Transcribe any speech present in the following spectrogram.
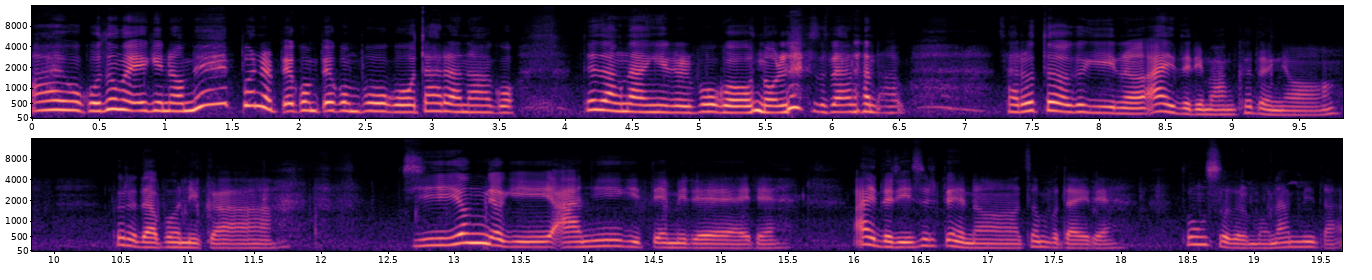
아이고 고등어 애기는 몇 번을 빼곤 빼곤 보고 달아나고 대장낭이를 보고 놀래서 달아나고. 사로터 거기는? 아이들이 많거든요. 그러다 보니까 지 영역이 아니기 때문에 이래. 아이들이 있을 때는 전부 다 이래. 동석을 못 합니다.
